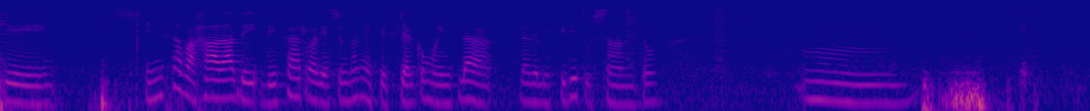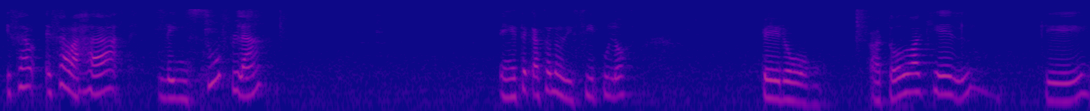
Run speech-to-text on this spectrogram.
que en esa bajada de, esa radiación tan especial como es la, la del Espíritu Santo, mm, esa, esa bajada le insufla, en este caso a los discípulos, pero a todo aquel que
